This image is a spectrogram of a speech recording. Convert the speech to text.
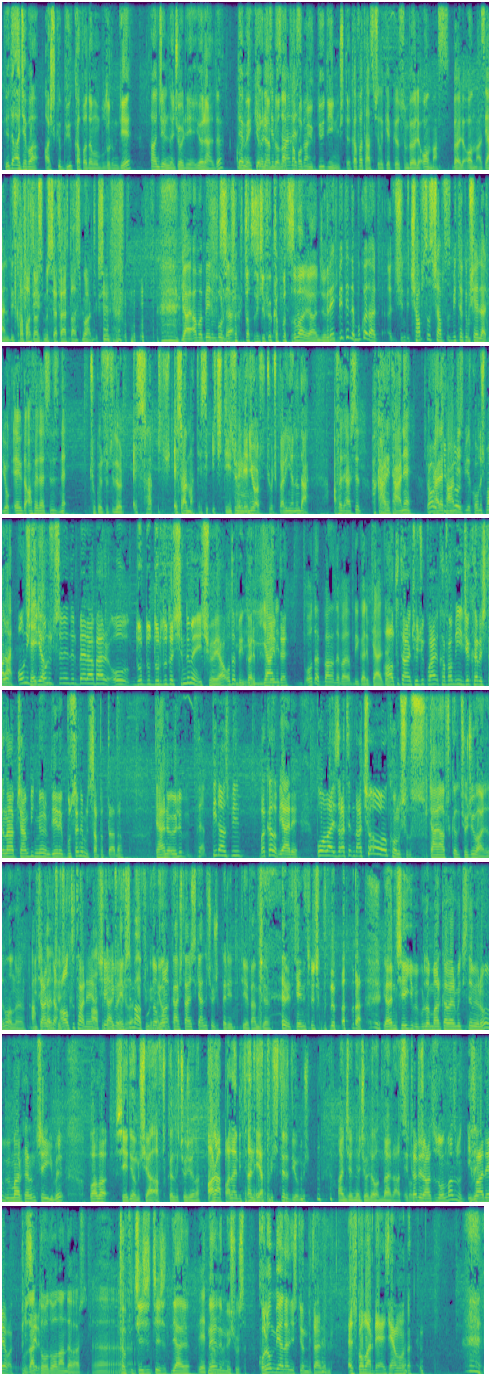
Dedi acaba aşkı büyük kafada mı bulurum diye Angelina Jolie'ye yöneldi. Demek ki Egeciğim, önemli olan kafa resmen- büyüklüğü değilmiş dedi. Kafa tasçılık yapıyorsun böyle olmaz. Böyle olmaz. Yani biz kafa, Kafa tas mı sefer tas mı artık şeyde. Ya ama benim burada sefer tası gibi kafası var ya Angelina Brad Jolie. Pitt'in de bu kadar şimdi çapsız çapsız bir takım şeyler yok evde affedersiniz ne çok özür diliyorum esrar, iç- esrar maddesi içtiği söyleniyor çocukların yanında affedersin hakarethane Ya hakaretamiz 2004 bir konuşmalar O- 12 şey diyormuş 13 senedir beraber o durdu durdu da şimdi mi içiyor ya? O da bir garip. yani Evde. o da bana da bir garip geldi 6 tane çocuk var kafam iyice karıştı ne yapacağım bilmiyorum diyerek bu sene mi sapıttı adam? Yani öyle biraz bir bakalım yani bu olay zaten daha çok konuşulur. Bir tane Afrikalı çocuğu vardı değil mi onların? Bir Afrikalı tane de çocuk. 6 tane ya Altı şey tane gibi. Hepsi mi var. Burada Yok ma- birkaç tanesi kendi çocuklarıydı diye ben biliyorum. Evet kendi çocukları var da yani şey gibi burada marka vermek istemiyorum ama bir markanın şey gibi valla Şey diyormuş ya Afrikalı çocuğuna. Arap bana bir tane yapıştır diyormuş. Angelina Jolie ondan rahatsız e, olmuş. tabi rahatsız olmaz mı? İfadeye bak. Pis uzak herif. doğulu olan da var Ee, Tabii çeşit çeşit yani. Vietnam Nerenin var. meşhursa. Kolombiya'dan istiyorum bir tane demiş. Escobar diyeceğim ona.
